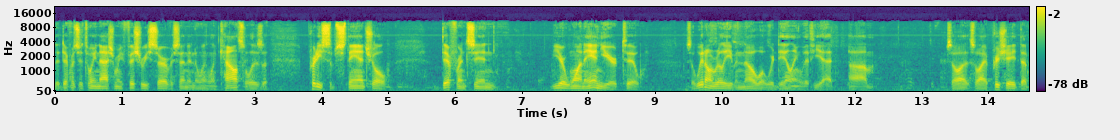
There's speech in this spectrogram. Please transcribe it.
The difference between National Marine Fisheries Service and the New England Council is a pretty substantial difference in year one and year two. So we don't really even know what we're dealing with yet. Um, So I, so I appreciate the,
